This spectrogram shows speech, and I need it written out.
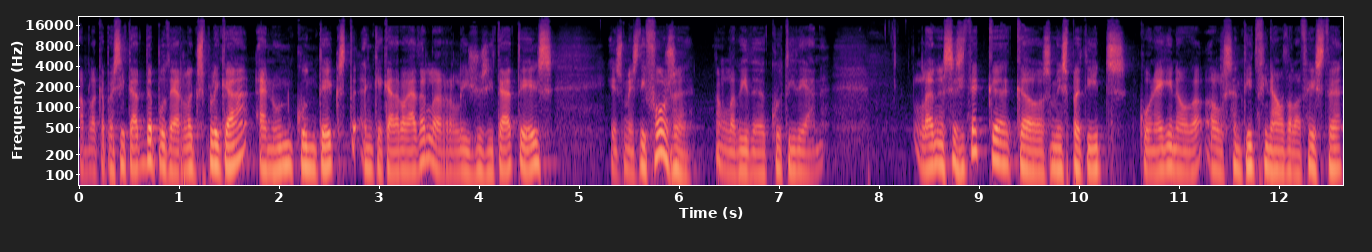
amb la capacitat de poder-la explicar en un context en què cada vegada la religiositat és, és més difosa en la vida quotidiana. La necessitat que, que els més petits coneguin el, el sentit final de la festa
